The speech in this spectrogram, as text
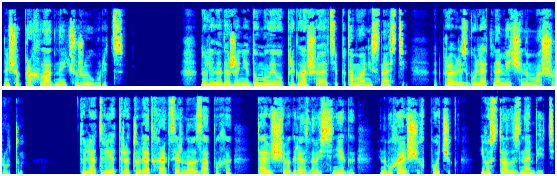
но еще прохладной чужой улице. Но Лина даже не думала его приглашать, и потому они с Настей отправились гулять намеченным маршрутом. То ли от ветра, то ли от характерного запаха тающего грязного снега и набухающих почек — его стало знобить.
